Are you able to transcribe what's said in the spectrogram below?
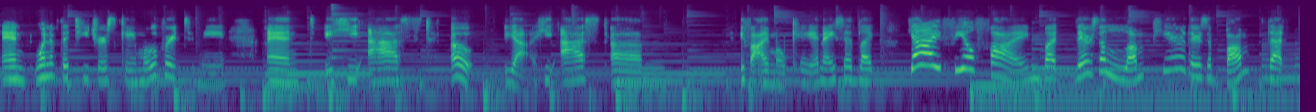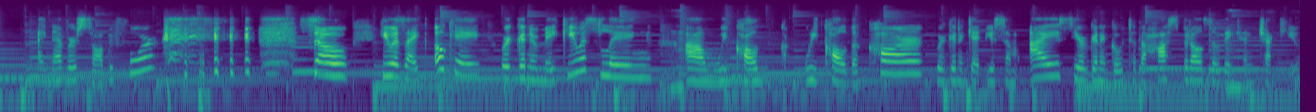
And one of the teachers came over to me and he asked oh yeah he asked um if i'm okay. And i said like yeah i feel fine but there's a lump here there's a bump that i never saw before so he was like okay we're gonna make you a sling mm-hmm. um, we called we called the car we're gonna get you some ice you're gonna go to the hospital so they can check you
